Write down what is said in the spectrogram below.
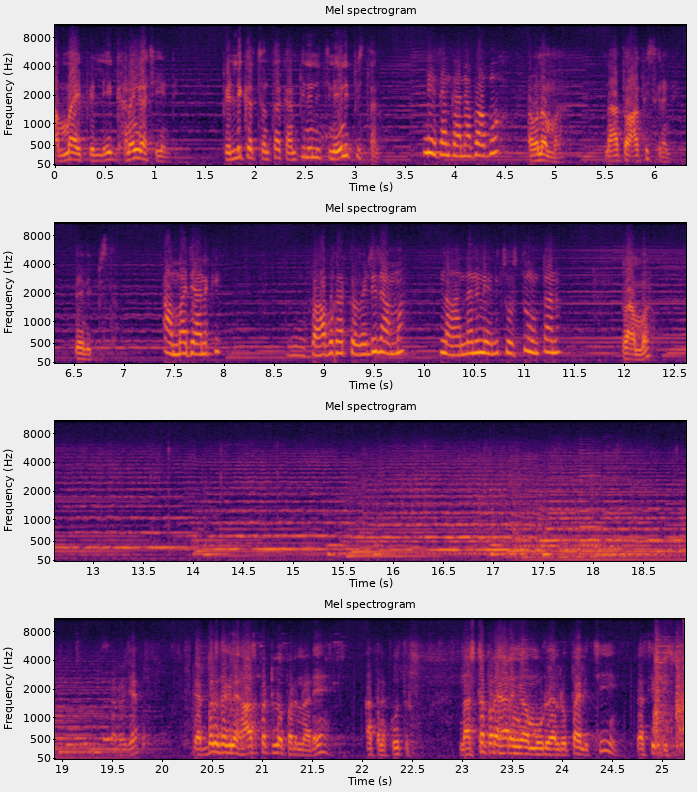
అమ్మాయి పెళ్ళి ఘనంగా చేయండి. పెళ్ళి ఖర్చంతా కంపెనీ నుంచి నేను ఇప్పిస్తాను. నిజంగానా బాబు? అవునమ్మా నాతో ఆఫీస్కి రండి. నేను ఇప్పిస్తాను. అమ్మ జానకి నువ్వు బాబుగారితో వెళ్ళిరా అమ్మా. నాన్నని నేను చూస్తూ ఉంటాను. రామ్మా. దెబ్బలు తగిలి హాస్పిటల్లో పడున్నాడే అతని కూతురు. నష్టపరిహారంగా మూడు వేల రూపాయలు ఇచ్చి రసీదు తీసుకో.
